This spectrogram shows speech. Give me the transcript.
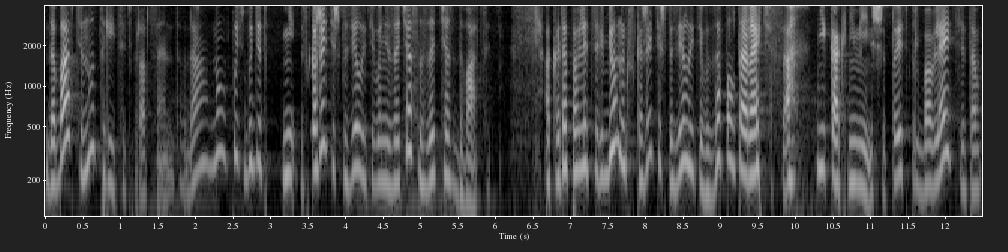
добавьте, ну, 30%, да, ну, пусть будет, не, скажите, что делаете его не за час, а за час 20. А когда появляется ребенок, скажите, что делаете вы за полтора часа, никак не меньше. То есть прибавляйте там.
